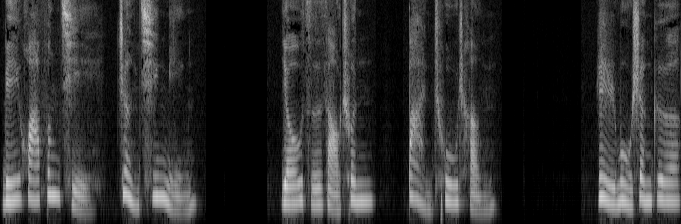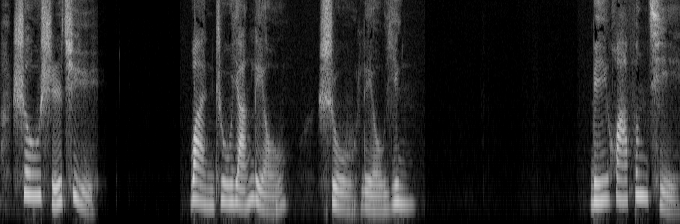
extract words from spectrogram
梨花风起正清明，游子早春半出城。日暮笙歌收拾去。万株杨柳数流莺。梨花风起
